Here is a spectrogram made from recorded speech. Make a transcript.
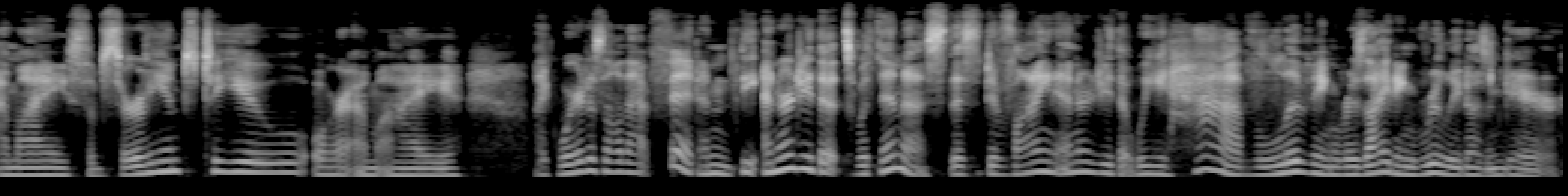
am I subservient to you or am I like, where does all that fit? And the energy that's within us, this divine energy that we have living, residing, really doesn't care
